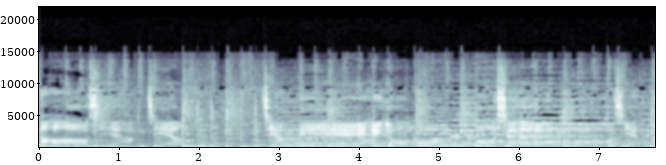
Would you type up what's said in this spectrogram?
到湘江，江边有个神。天呐，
